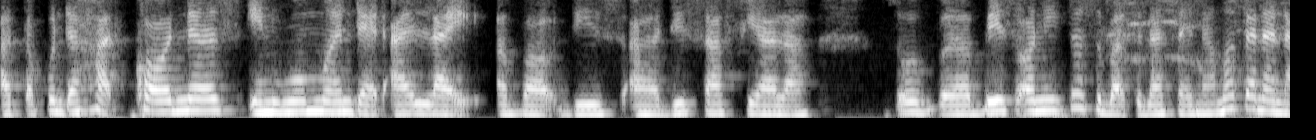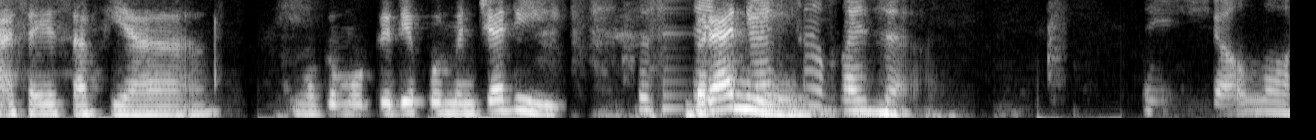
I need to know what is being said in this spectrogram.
ataupun the hard corners in woman that I like about this uh, this Safia lah. So uh, based on itu sebab itulah saya namakan anak saya Safia. Moga-moga dia pun menjadi so, saya berani. Rasa banyak. InsyaAllah.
